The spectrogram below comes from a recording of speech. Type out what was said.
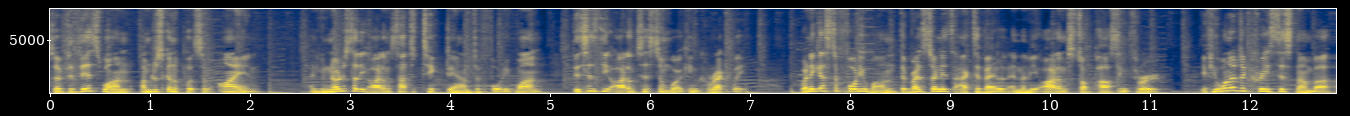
So for this one, I'm just going to put some iron and you'll notice that the items start to tick down to 41. This is the item system working correctly. When it gets to 41, the redstone is activated and then the items stop passing through. If you want to decrease this number,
